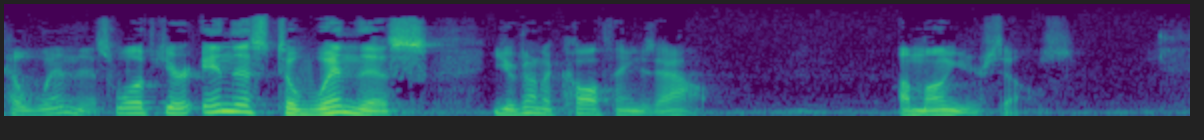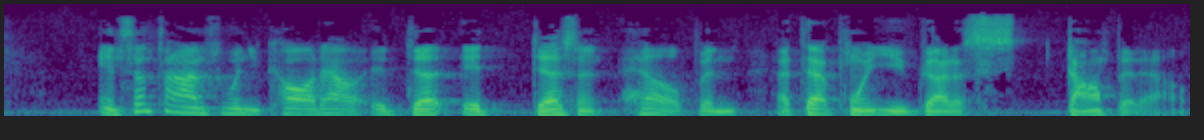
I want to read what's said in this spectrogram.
to win this. Well, if you're in this to win this, you're going to call things out among yourselves. And sometimes when you call it out, it do, it doesn't help, and at that point you've got to stomp it out.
